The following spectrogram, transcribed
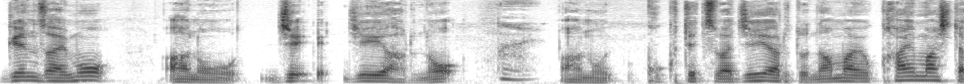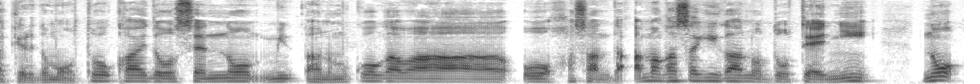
現在も、あの、J、JR の、はいあの、国鉄は JR と名前を変えましたけれども、東海道線のみあの向こう側を挟んだ尼崎側の土手に、の、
